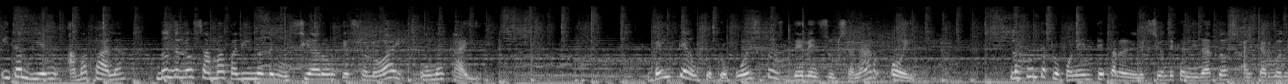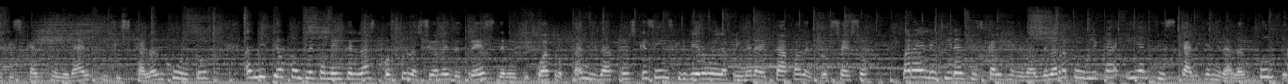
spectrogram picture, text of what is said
y también Amapala, donde los amapalinos denunciaron que solo hay una calle. 20 autopropuestos deben subsanar hoy. La Junta Proponente para la elección de candidatos al cargo de fiscal general y fiscal adjunto admitió completamente las postulaciones de tres de 24 candidatos que se inscribieron en la primera etapa del proceso para elegir al fiscal general de la República y al fiscal general adjunto.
